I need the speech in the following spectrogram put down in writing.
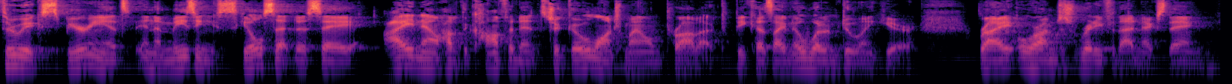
through experience an amazing skill set to say, I now have the confidence to go launch my own product because I know what I'm doing here, right? Or I'm just ready for that next thing.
